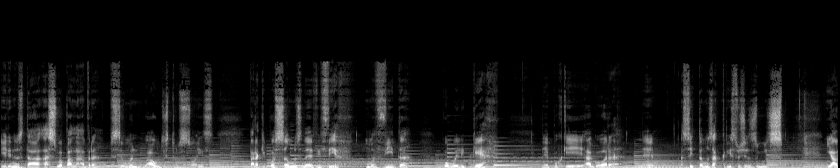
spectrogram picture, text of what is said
ele nos dá a sua palavra, o seu manual de instruções para que possamos, né, viver uma vida como ele quer, né? Porque agora, né, aceitamos a Cristo Jesus e a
